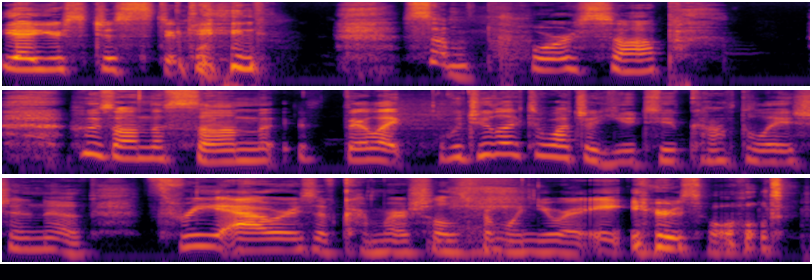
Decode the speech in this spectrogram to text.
Yeah, you're just sticking some poor sop who's on the Somme. They're like, Would you like to watch a YouTube compilation of three hours of commercials from when you were eight years old?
